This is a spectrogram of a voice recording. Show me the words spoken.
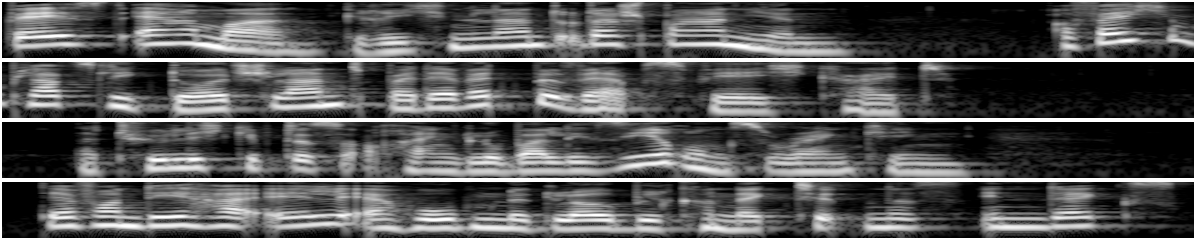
Wer ist ärmer, Griechenland oder Spanien? Auf welchem Platz liegt Deutschland bei der Wettbewerbsfähigkeit? Natürlich gibt es auch ein Globalisierungsranking. Der von DHL erhobene Global Connectedness Index,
